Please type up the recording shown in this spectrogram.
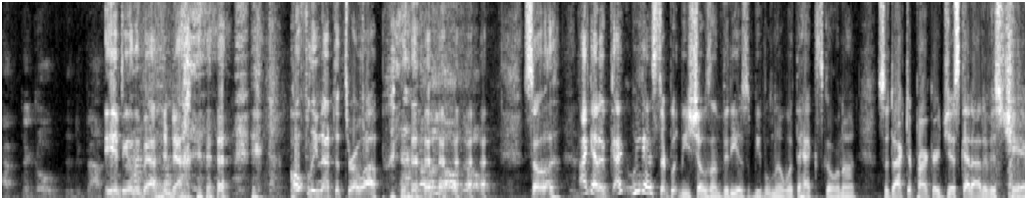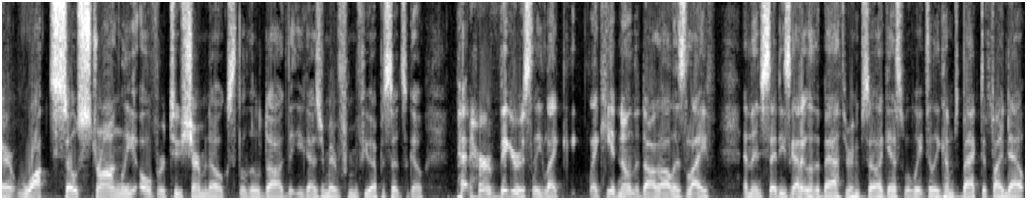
have to go to the bathroom. you have to go to the bathroom now. Hopefully, not to throw up. No, no, no. So I gotta, I, we gotta start putting these shows on video so people know what the heck's going on. So Dr. Parker just got out of his chair, walked so strongly over to Sherman Oaks, the little dog that you guys remember from a few episodes ago, pet her vigorously like like he had known the dog all his life, and then said he's got to go to the bathroom. So I guess we'll wait till he comes back to find out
